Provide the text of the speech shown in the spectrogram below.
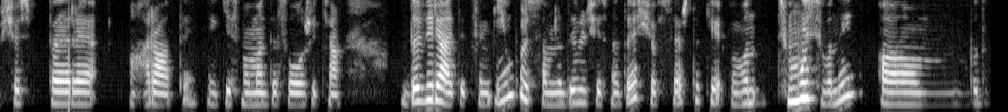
щось переграти, якісь моменти свого життя. Довіряйте цим імпульсам, не дивлячись на те, що все ж таки вон, чомусь вони а, будуть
